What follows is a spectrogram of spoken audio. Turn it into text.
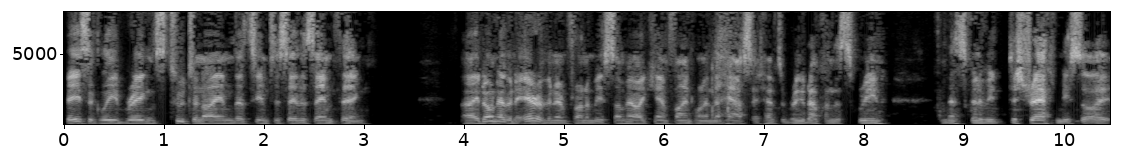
basically brings two Tanaim that seem to say the same thing. I don't have an Erevin in front of me. Somehow I can't find one in the house. I'd have to bring it up on the screen, and that's going to be distract me. So I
